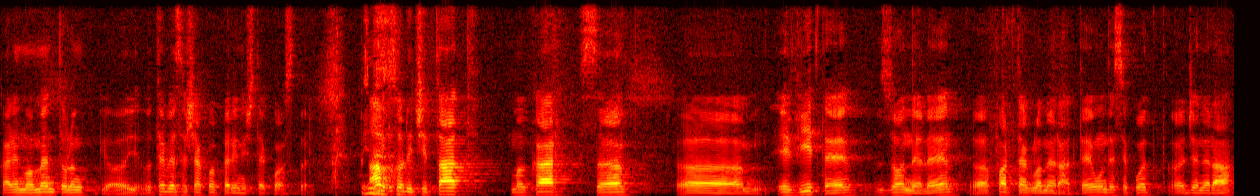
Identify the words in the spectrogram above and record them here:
care în momentul în, uh, trebuie să-și acopere niște costuri. Bine. Am solicitat măcar să uh, evite zonele uh, foarte aglomerate, unde se pot uh, genera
